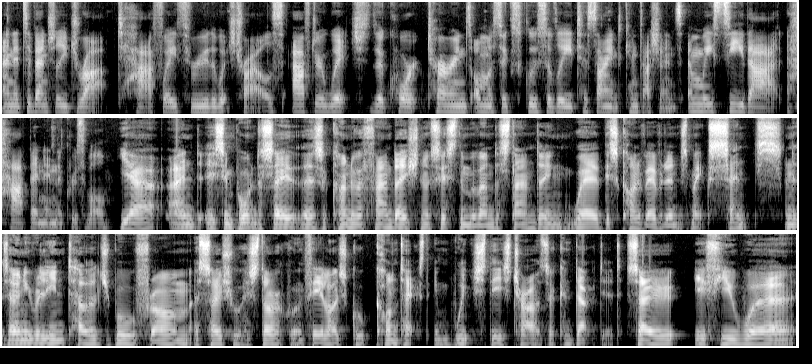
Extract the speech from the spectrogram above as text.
and it's eventually dropped halfway through the witch trials, after which the court turns almost exclusively to signed confessions. And we see that happen in the Crucible. Yeah, and it's important to say that there's a kind of a foundational system of understanding where this kind of evidence makes sense, and it's only really intelligible from a social, historical, and theological context in which these trials are conducted. So if you were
